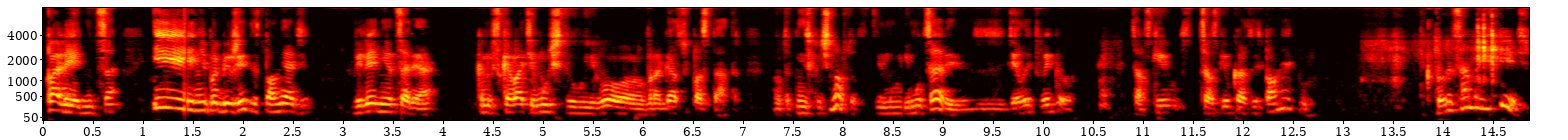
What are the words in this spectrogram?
поленится и не побежит исполнять веление царя, конфисковать имущество у его врага-супостата, ну так не исключено, что ему, ему царь сделает выговор. Царский, царский указ исполнять будет. То же самое здесь.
